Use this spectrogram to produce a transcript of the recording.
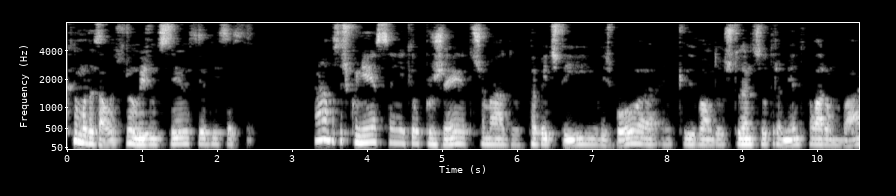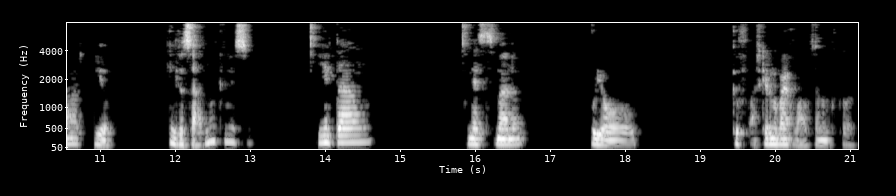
que numa das aulas de jornalismo de ciência disse assim: Ah, vocês conhecem aquele projeto chamado PubHD em Lisboa, em que vão dos estudantes de doutoramento falar a um bar? E eu, que engraçado, não conheço. E então, nessa semana, fui ao. Acho que era no bairro Alto, já não me recordo.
